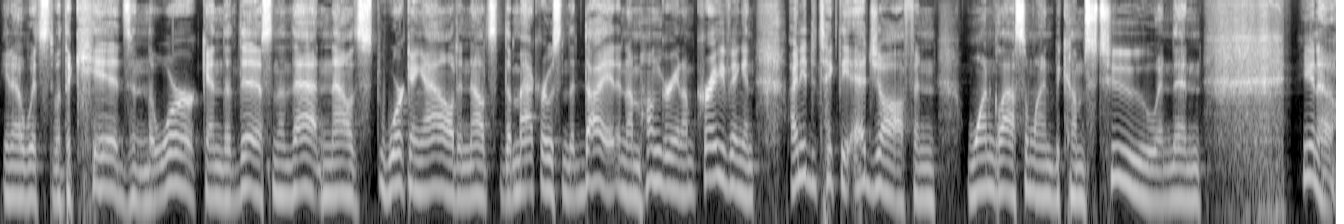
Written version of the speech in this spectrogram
you know, with, with the kids and the work and the this and the that. And now it's working out and now it's the macros and the diet and I'm hungry and I'm craving and I need to take the edge off off and one glass of wine becomes two and then you know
